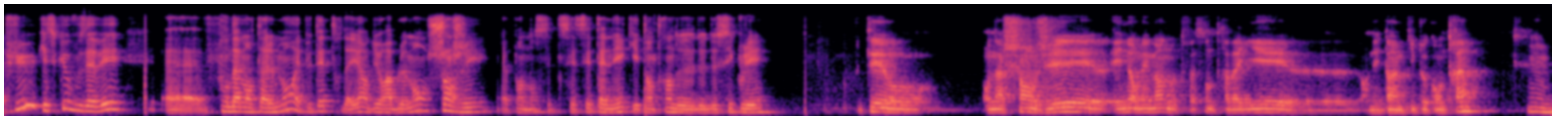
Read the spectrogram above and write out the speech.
plus. Qu'est-ce que vous avez euh, fondamentalement et peut-être d'ailleurs durablement changé pendant cette, année qui est en train de, de- de s'écouler? Écoutez, on, on a changé énormément notre façon de travailler euh, en étant un petit peu contraint. Hmm.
